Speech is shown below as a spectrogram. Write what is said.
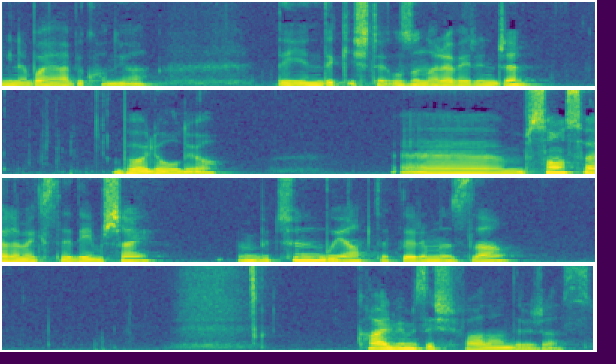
Yine bayağı bir konuya değindik. İşte uzun ara verince böyle oluyor. Ee, son söylemek istediğim şey bütün bu yaptıklarımızla kalbimizi şifalandıracağız.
